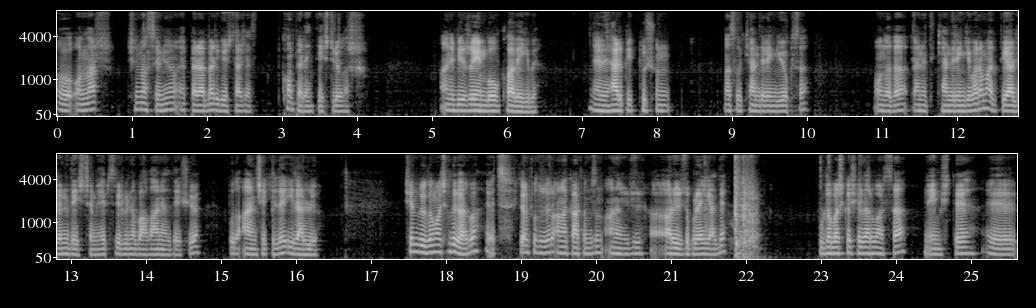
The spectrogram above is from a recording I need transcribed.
Ee, onlar şimdi nasıl yanıyor hep beraber göstereceğiz. Komple renk değiştiriyorlar. Hani bir rainbow klavye gibi. Yani her bir tuşun nasıl kendi rengi yoksa onda da yani kendi rengi var ama diğerlerini değiştirmiyor. Hepsi birbirine bağlı aynen değişiyor. Bu da aynı şekilde ilerliyor. Şimdi uygulama açıldı galiba. Evet. Görmüş olduğunuz üzere anakartımızın ana yüzü, arayüzü buraya geldi. Burada başka şeyler varsa neymiş de e,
